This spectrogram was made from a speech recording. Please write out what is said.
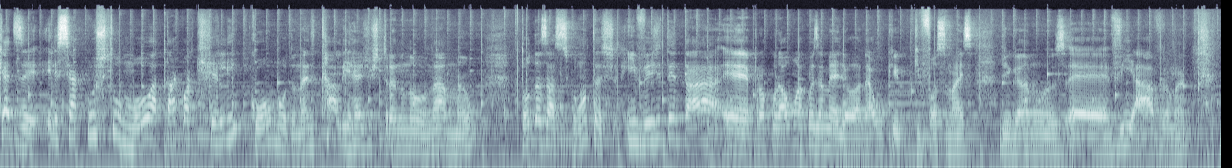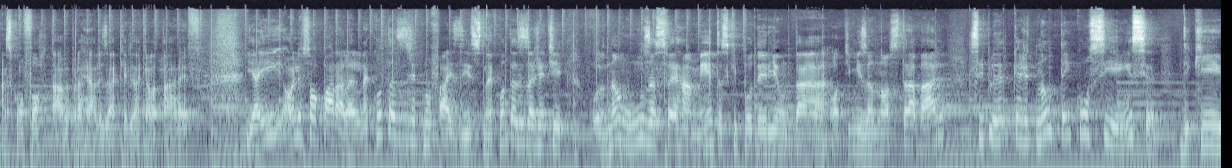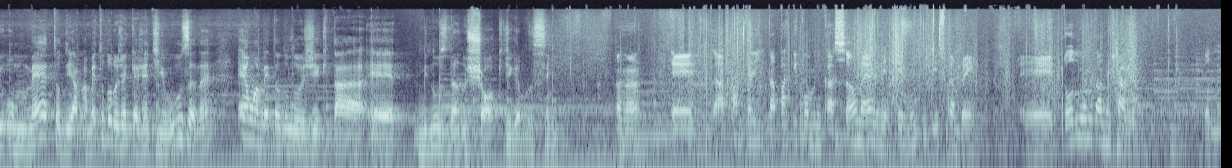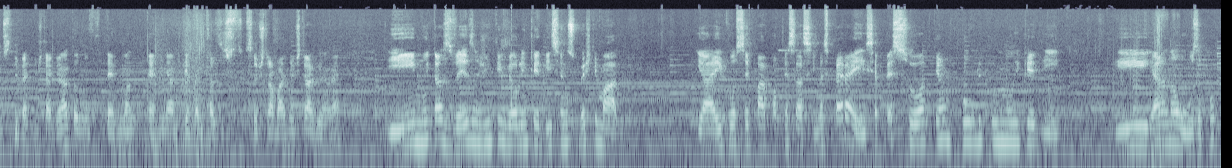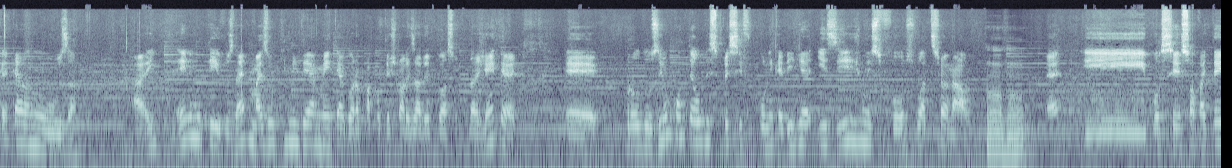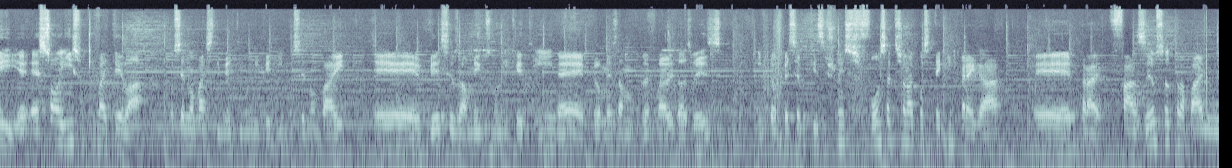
Quer dizer, ele se acostumou a estar tá com aquele incômodo, né, de estar tá ali registrando no, na mão todas as contas, em vez de tentar é, procurar alguma coisa melhor, né, algo que, que fosse mais, digamos, é, viável, né, mais confortável para realizar aquele, aquela tarefa. E aí, olha só o paralelo, né? Quantas vezes a gente não faz isso, né? Quantas vezes a gente não usa as ferramentas que poderiam estar otimizando nosso trabalho, simplesmente porque a gente não tem consciência de que o método, a metodologia que a gente usa, né, é uma metodologia que está é, nos dando choque, digamos assim. Uhum. É, na, parte, na parte de comunicação, né, a gente tem muito disso também. É, todo mundo está no Instagram todo mundo se diverte no Instagram, todo mundo termina, termina tentando fazer seus trabalhos no Instagram, né? E muitas vezes a gente vê o LinkedIn sendo subestimado. E aí você para para pensar assim, mas espera aí, se a pessoa tem um público no LinkedIn e ela não usa, por que, que ela não usa? Aí, N motivos, né? Mas o que me vem à mente agora para contextualizar dentro do assunto da gente é, é produzir um conteúdo específico para o LinkedIn exige um esforço adicional. Uhum. Né? E você só vai ter, é, é, só isso que vai ter lá. Você não vai se divertir no LinkedIn, você não vai é, ver seus amigos no LinkedIn, né? Pelo menos na grande maioria das vezes. Então perceba que existe um esforço adicional que você tem que empregar é, para fazer o seu trabalho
